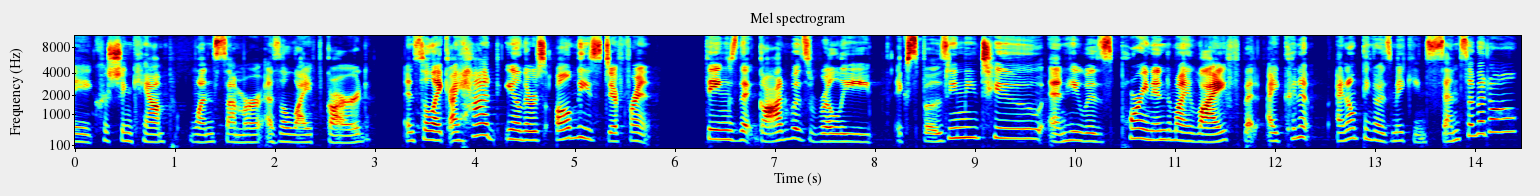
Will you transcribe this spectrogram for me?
a Christian camp one summer as a lifeguard. And so, like, I had, you know, there's all these different things that God was really exposing me to and He was pouring into my life, but I couldn't, I don't think I was making sense of it all,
